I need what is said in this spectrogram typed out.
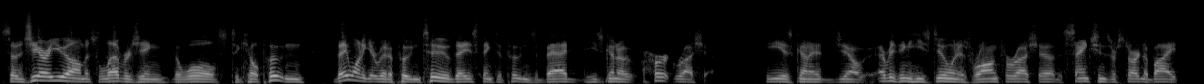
So the GRU element's leveraging the wolves to kill Putin. They want to get rid of Putin too. They just think that Putin's a bad. He's going to hurt Russia. He is going to, you know, everything he's doing is wrong for Russia. The sanctions are starting to bite,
